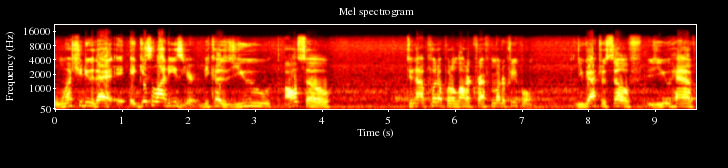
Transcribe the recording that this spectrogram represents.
once you do that it, gets a lot easier because you also do not put up with a lot of crap from other people. You got yourself, you have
